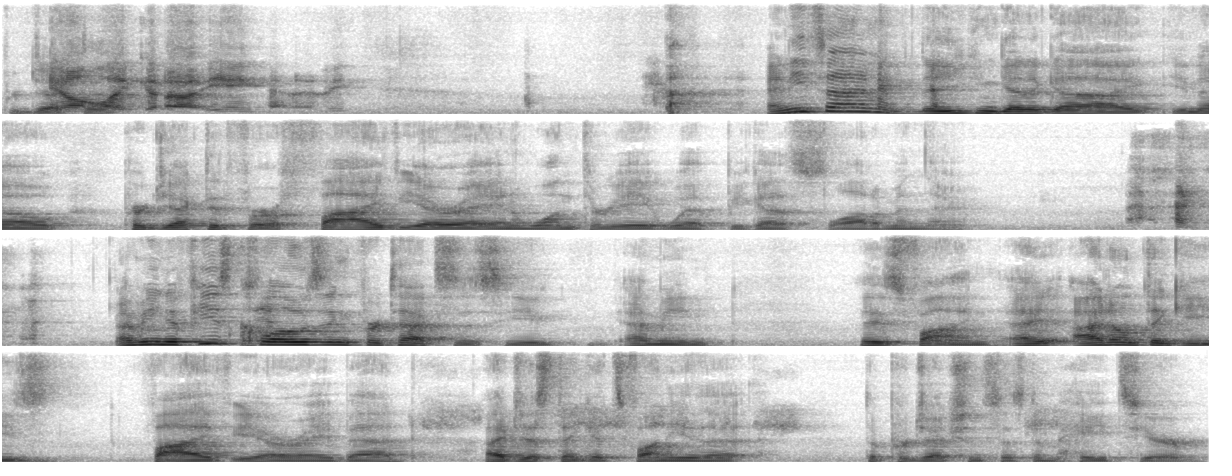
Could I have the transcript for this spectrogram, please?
Projected. don't like uh, Ian Kennedy? Anytime that you can get a guy, you know, projected for a five ERA and a one three eight WHIP, you got to slot him in there. I mean, if he's closing for Texas, you, I mean, he's fine. I, I don't think he's five ERA bad. I just think it's funny that the projection system hates your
